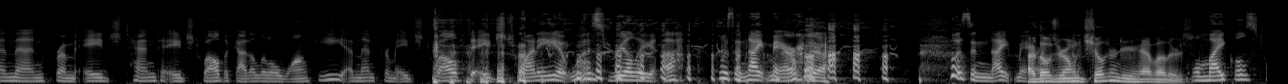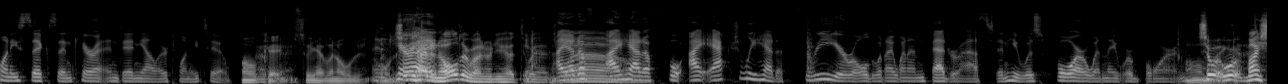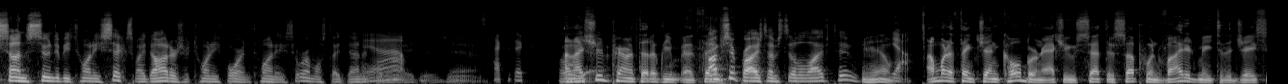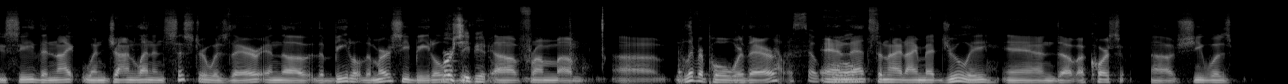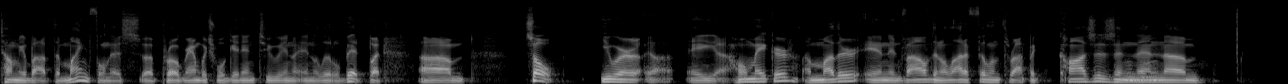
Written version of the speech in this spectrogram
And then from age 10 to age 12, it got a little wonky. And then from age 12 to age 20, it was really it was a nightmare. Yeah. it was a nightmare. Are those your only children? Do you have others? well, Michael's 26 and Kara and Danielle are 22. Okay, so you have an older. And older so you Kara- had an older one when you had Yeah. twins. I had a I had a four I actually had a three year old when I went on bed rest and he was four when they were born. Oh So my we're- God. my son's soon to be 26. My daughters are 24 and 20. So we're almost identical Yeah. in ages. Yeah. It's hectic. And Oh, I yeah. should parenthetically uh, thank. I'm surprised I'm still alive too. Yeah. Yeah. I want to thank Jen Coburn, actually, who set this up, who invited me to the JCC the night when John Lennon's sister was there, and the the Beatle, the Mersey Beatles, Mersey the- Beatles. uh, from um, uh, Liverpool, were there. That was so cool. And that's the night I met Julie, and uh, of course, uh, she was telling me about the mindfulness uh, program, which we'll get into in a- in a little bit. But um, so. You were uh, a uh, homemaker, a mother, and involved in a lot of philanthropic causes. And then, um,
